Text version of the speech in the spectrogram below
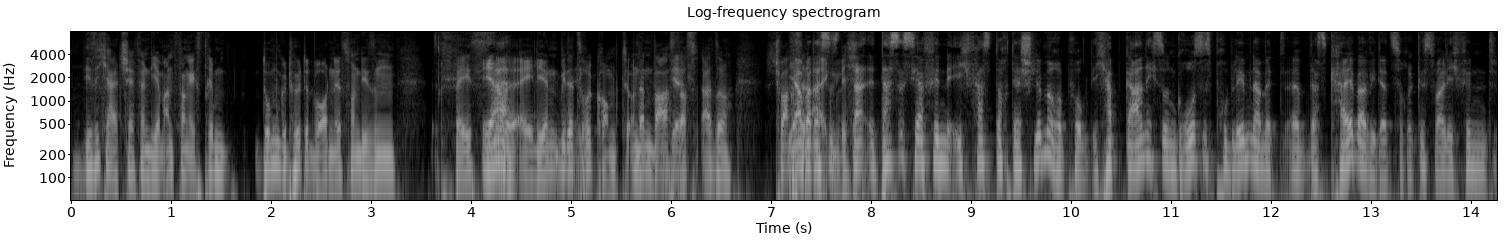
die Sicherheitschefin, die am Anfang extrem dumm getötet worden ist von diesem Space ja. äh, Alien, wieder zurückkommt. Und dann war es das. Also Schwachsinn ja, aber das eigentlich. Ist, das ist ja, finde ich, fast doch der schlimmere Punkt. Ich habe gar nicht so ein großes Problem damit, äh, dass Kalber wieder zurück ist, weil ich finde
